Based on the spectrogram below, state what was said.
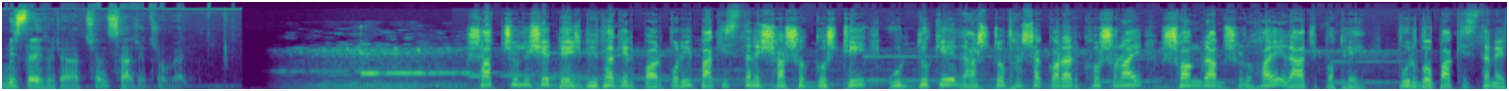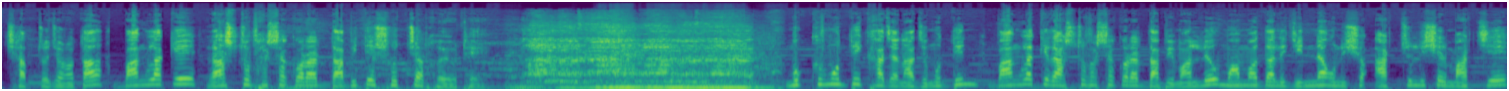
বিস্তারিত জানাচ্ছেন সাজেদ রোমেল। সাতচল্লিশে দেশ বিভাগের পরপরই পাকিস্তানের শাসক গোষ্ঠী উর্দুকে রাষ্ট্রভাষা করার ঘোষণায় সংগ্রাম শুরু হয় রাজপথে। পূর্ব পাকিস্তানের ছাত্র জনতা বাংলাকে রাষ্ট্রভাষা করার দাবিতে সোচ্চার হয়ে ওঠে। মুখ্যমন্ত্রী খাজা নাজিমুদ্দিন বাংলাকে রাষ্ট্রভাষা করার দাবি মানলেও মোহাম্মদ আলী জিন্না উনিশশো আটচল্লিশের মার্চে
